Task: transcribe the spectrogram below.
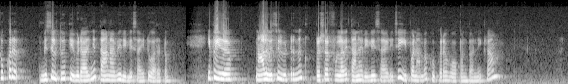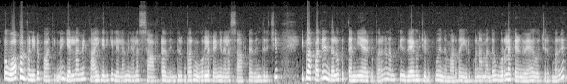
குக்கரை விசில் தூக்கி விடாதீங்க. தானாகவே ரிலீஸ் ஆகிட்டு வரட்டும். இப்போ இது நாலு விசில் விட்டுருந்தோம் ப்ரெஷர் ஃபுல்லாகவே தானே ரிலீஸ் ஆகிடுச்சு இப்போ நம்ம குக்கரை ஓப்பன் பண்ணிக்கலாம். இப்போ ஓப்பன் பண்ணிவிட்டு பார்த்திங்கன்னா எல்லாமே காய்கறிகள் எல்லாமே நல்லா சாஃப்டாக வெந்திருக்கும். பாருங்கள் உருளைக்கிழங்கு நல்லா சாஃப்டாக வெந்துருச்சு. இப்போ பார்த்தீங்கன்னா இந்த அளவுக்கு தண்ணியாக இருக்குது பாருங்கள் நமக்கு இது வேக வச்சு எடுக்கும் இந்த மாதிரி தான் இருக்கும். நம்ம அந்த உருளைக்கிழங்கு வேக வச்சுருக்கும் பாருங்கள்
